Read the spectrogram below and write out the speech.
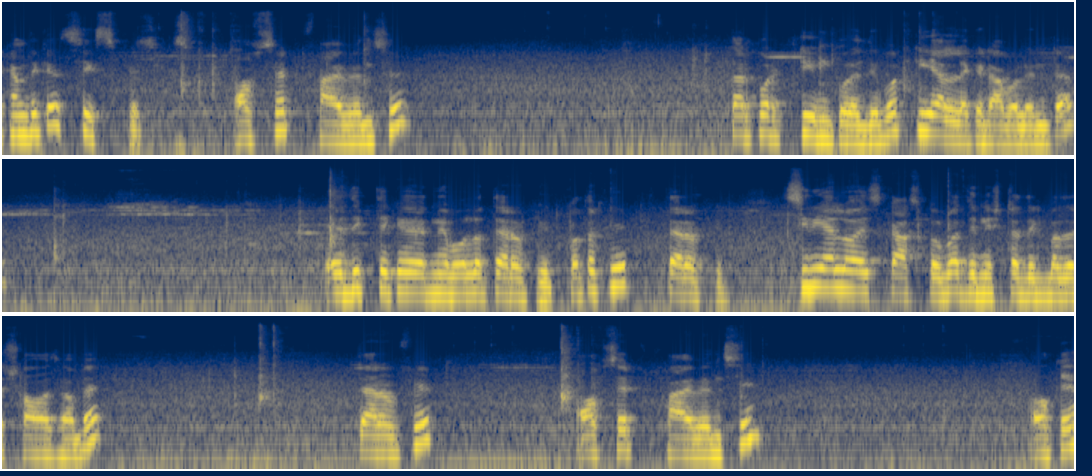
এখান থেকে six feet offset five inch তারপর টিম করে দিব। টি আর লেখে ডাবল এন্টার এদিক থেকে নেব হলো তেরো ফিট কত ফিট তেরো ফিট সিরিয়াল ওয়াইজ কাজ করবা, জিনিসটা দেখবা যে সহজ হবে। তেরো feet offset five inch okay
